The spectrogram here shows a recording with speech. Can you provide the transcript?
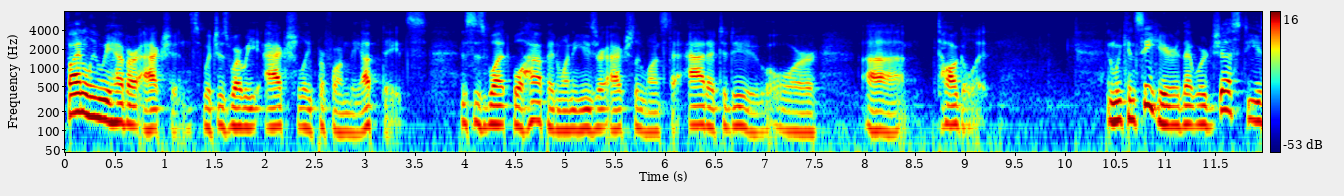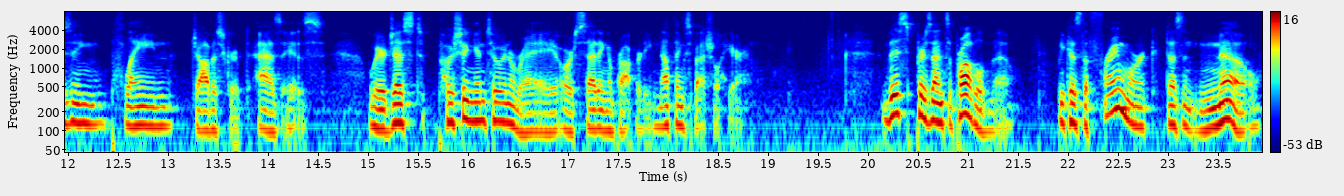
Finally, we have our actions, which is where we actually perform the updates. This is what will happen when a user actually wants to add a to-do or uh, toggle it. And we can see here that we're just using plain JavaScript as is. We're just pushing into an array or setting a property, nothing special here. This presents a problem though, because the framework doesn't know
